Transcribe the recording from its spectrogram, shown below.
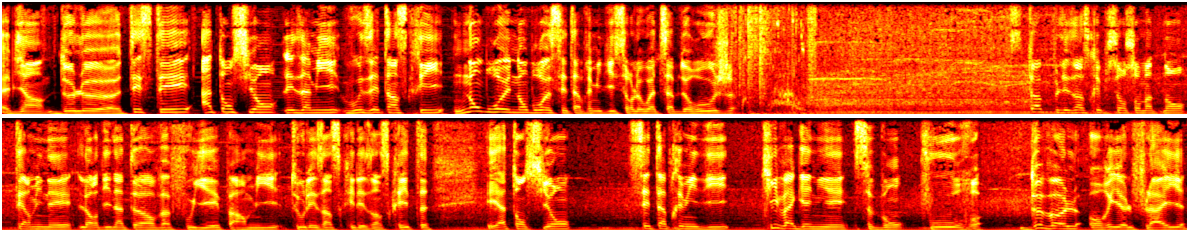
eh bien, de le tester. Attention les amis, vous êtes inscrits nombreux, nombreux cet après-midi sur le WhatsApp de Rouge. Stop, les inscriptions sont maintenant terminées. L'ordinateur va fouiller parmi tous les inscrits, les inscrites. Et attention, cet après-midi, qui va gagner ce bon pour deux vols au Real Fly?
